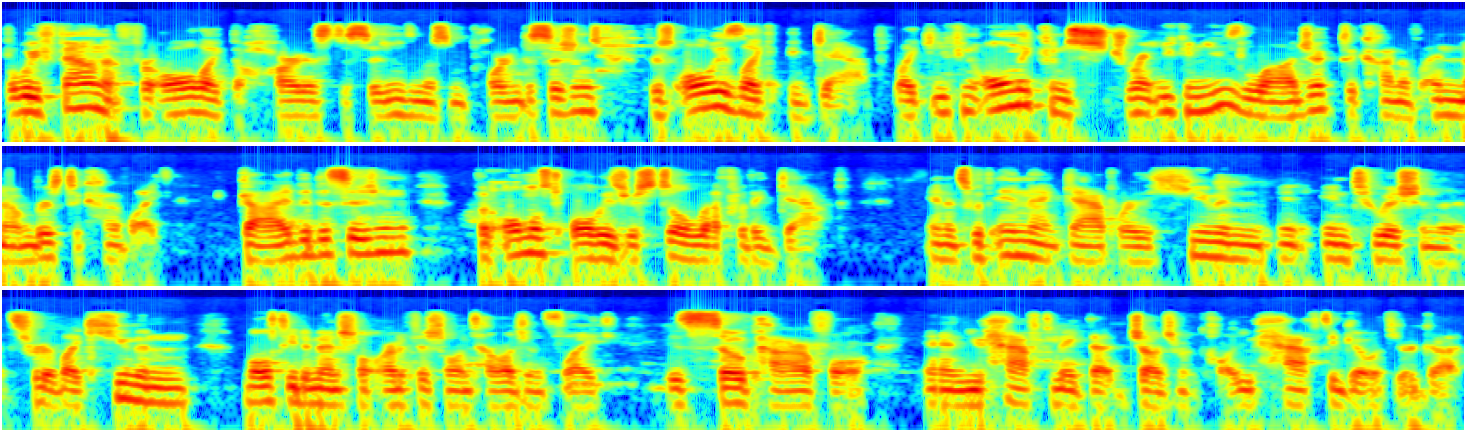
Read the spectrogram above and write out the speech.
But we found that for all like the hardest decisions, the most important decisions, there's always like a gap. Like you can only constrain, you can use logic to kind of and numbers to kind of like guide the decision, but almost always you're still left with a gap. And it's within that gap where the human in- intuition, that sort of like human multidimensional artificial intelligence, like is so powerful. And you have to make that judgment call. You have to go with your gut.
